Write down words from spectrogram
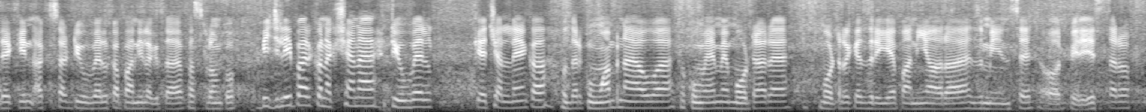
लेकिन अक्सर ट्यूबवेल का पानी लगता है फ़सलों को। बिजली पर कनेक्शन है ट्यूबवेल के चलने का। उधर कुआँ बनाया हुआ है तो कुएँ में मोटर है। मोटर के ज़रिए पानी आ रहा है ज़मीन से और फिर इस तरफ़।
